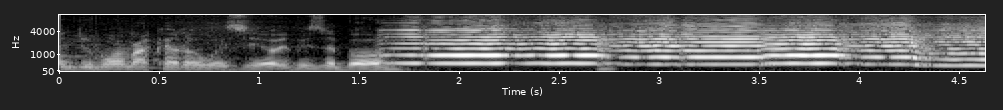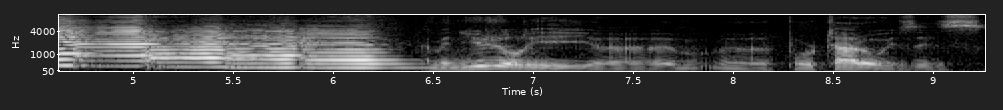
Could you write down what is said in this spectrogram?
can do more marcato with the, with the bow. I mean, usually uh, uh, portato is, is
